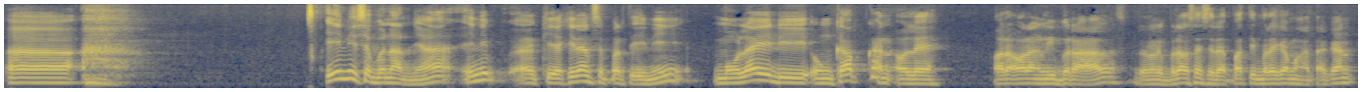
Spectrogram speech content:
Uh, ini sebenarnya ini uh, keyakinan seperti ini mulai diungkapkan oleh orang-orang liberal, orang liberal saya sedapati mereka mengatakan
